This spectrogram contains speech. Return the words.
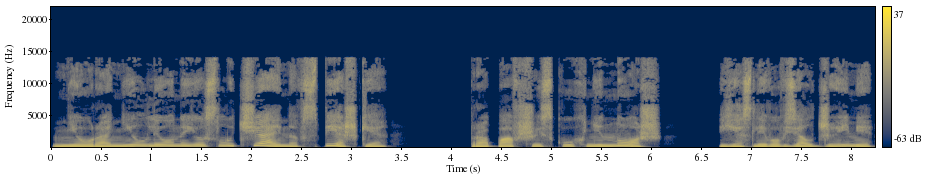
Не уронил ли он ее случайно, в спешке? Пропавший с кухни нож. Если его взял Джейми,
